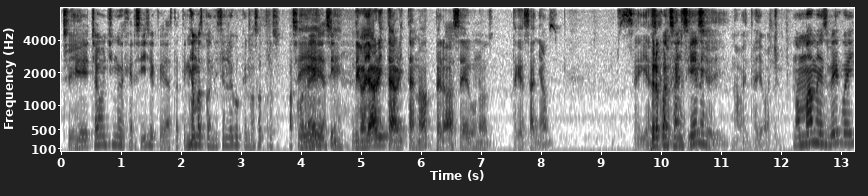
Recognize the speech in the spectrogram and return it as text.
Sí. Que echaba un chingo de ejercicio, que hasta tenía más condición luego que nosotros para Sí, correr y así. sí. Digo, ya ahorita, ahorita no, pero hace unos tres años seguía ¿Pero cuántos años tiene? y 98. No mames, ve, güey.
